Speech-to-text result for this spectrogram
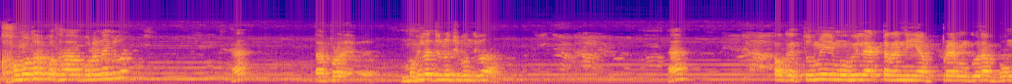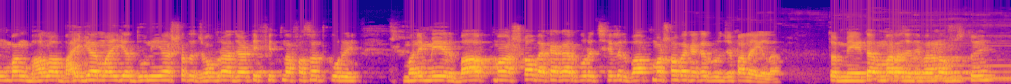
ক্ষমতার কথা বলে না এগুলো? হ্যাঁ? তারপরে মহিলার জন্য জীবন দিবা? হ্যাঁ? ওকে, তুমি মহিলা একটারে নিয়ে প্রেম করে বুংবাং ভালো ভাইগা মাইগা দুনিয়ার সাথে ঝগড়া জাটি ফিতনা, ফাসাদ করে মানে মেয়ের বাপ, মা সব একাকার করে, ছেলের বাপ, মা সব একাকার করে যে পালাই গেলা। তো মেয়েটা মারা যেতে পারে না অসুস্থ হয়ে?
